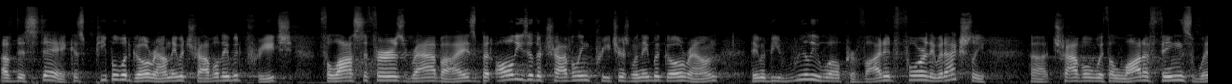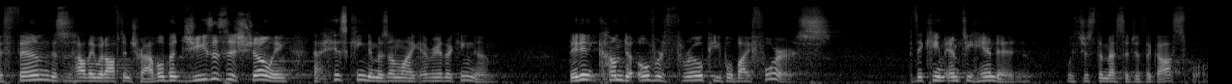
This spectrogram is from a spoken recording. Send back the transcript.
of this day, because people would go around, they would travel, they would preach, philosophers, rabbis, but all these other traveling preachers, when they would go around, they would be really well provided for. They would actually uh, travel with a lot of things with them. This is how they would often travel. But Jesus is showing that his kingdom is unlike every other kingdom. They didn't come to overthrow people by force, but they came empty handed with just the message of the gospel.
